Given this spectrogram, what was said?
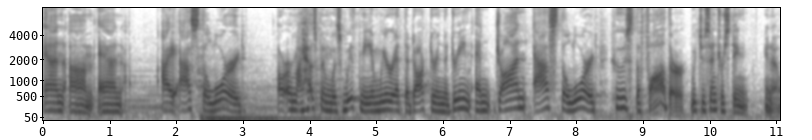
and um, and I asked the Lord, or, my husband was with me, and we were at the doctor in the dream, and John asked the Lord, "Who's the father?" Which is interesting, you know.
